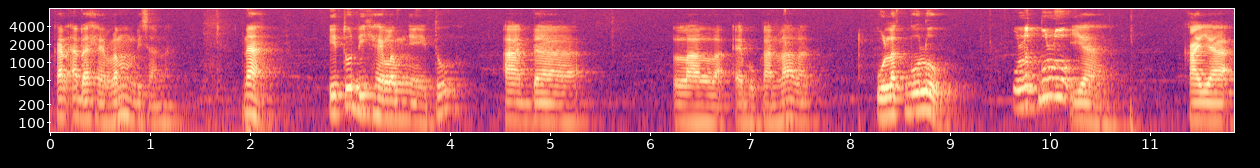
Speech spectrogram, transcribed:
kan ada helm di sana. Nah itu di helmnya itu ada lalat eh bukan lalat ulet bulu. Ulet bulu? Iya. Kayak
